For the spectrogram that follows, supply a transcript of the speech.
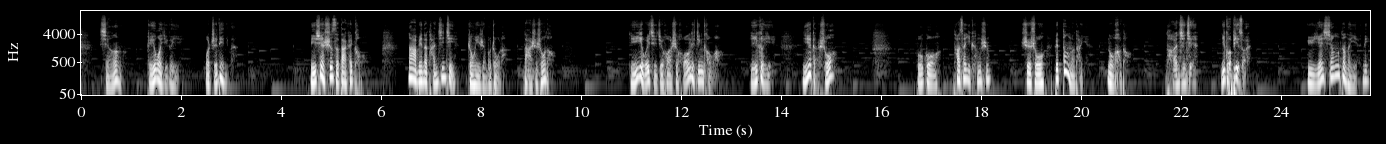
行，给我一个亿，我指点你们。”李炫狮子大开口，那边的谭金进终于忍不住了，大声说道：“你以为几句话是黄历金口啊？一个亿，你也敢说？”不过。他才一吭声，师叔便瞪了他一眼，怒喝道：“谭晶晶，你给我闭嘴！”语言相当的严厉，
